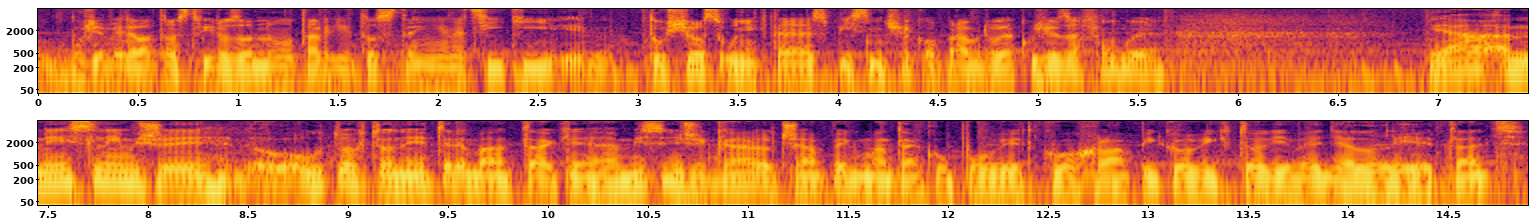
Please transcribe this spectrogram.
může vydavatelství rozhodnout a lidi to stejně necítí. Tušil jsi u některé z písniček opravdu, jakože zafunguje? Ja myslím, že u tohto netreba tak... Myslím, že Karel Čapek má takú poviedku o chlapikovi, ktorý vedel lietať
